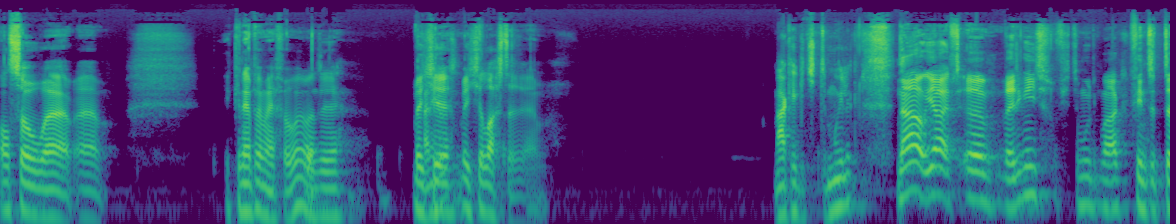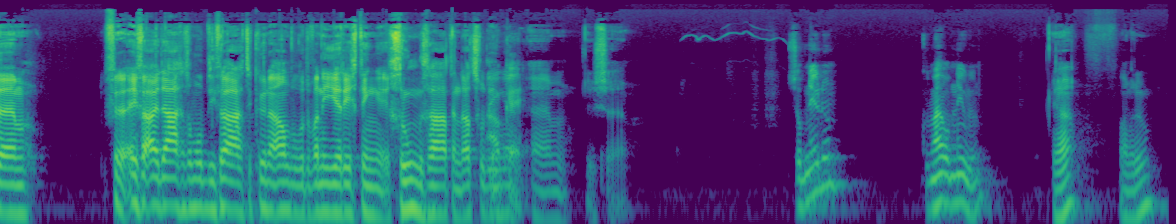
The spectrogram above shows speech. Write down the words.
Also, uh, uh, ik knip hem even hoor, want uh, beetje beetje lastig. Maak ik het je te moeilijk? Nou ja, eh, weet ik niet of je het te moeilijk maakt. Ik vind het ehm, even uitdagend om op die vraag te kunnen antwoorden wanneer je richting groen gaat en dat soort dingen. Okay. Ehm, dus, uh... Opnieuw doen? Kun mij opnieuw doen? Ja, laten we doen.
